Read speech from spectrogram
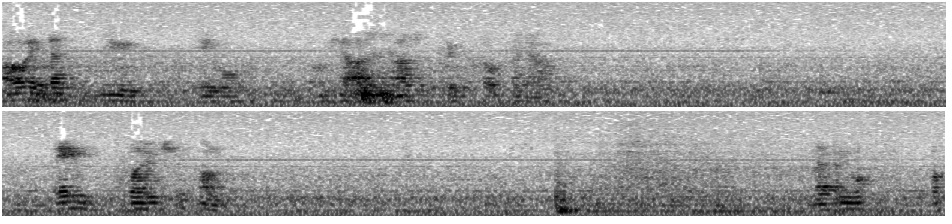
Oh wait, that's you, Abel. Okay, I'll just, I'll just fix it up right now. Hey, butter chipmunk. Let me. wa- Hey,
